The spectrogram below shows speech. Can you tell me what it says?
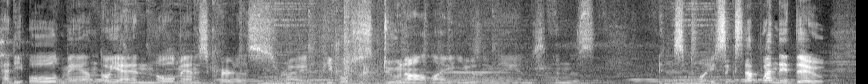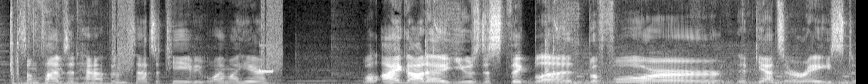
And the old man... Oh, yeah, and old man is Curtis, right. People just do not like using names in this, in this place, except when they do. Sometimes it happens. That's a TV. Why am I here? Well, I gotta use the stick blood before it gets erased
